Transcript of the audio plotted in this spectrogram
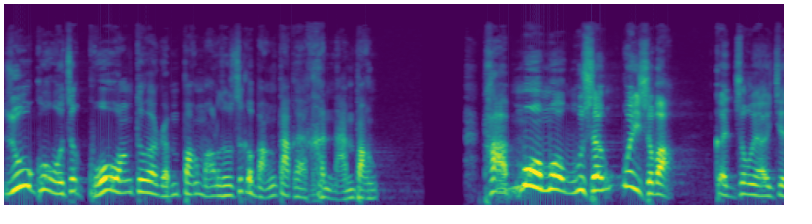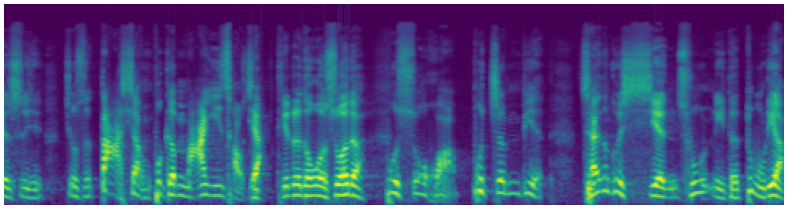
如果我这国王都要人帮忙的时候，这个忙大概很难帮。他默默无声，为什么？更重要一件事情就是大象不跟蚂蚁吵架，听得懂我说的？不说话，不争辩，才能够显出你的度量；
